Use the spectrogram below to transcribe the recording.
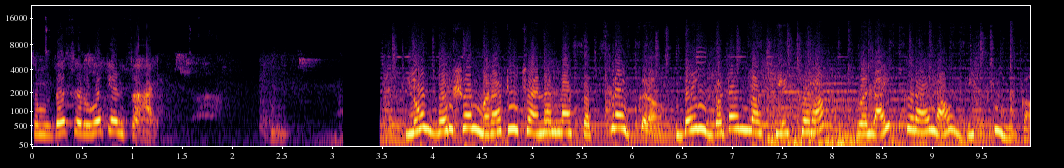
समजा सर्व त्यांचं आहे. लोकदर्शन मराठी चॅनलला सबस्क्राईब करा. बेल बटनला क्लिक करा व लाईक करायला विसरू नका.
